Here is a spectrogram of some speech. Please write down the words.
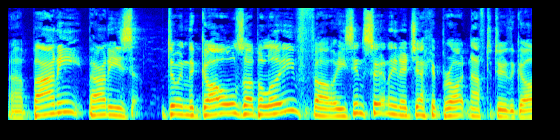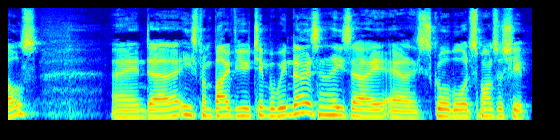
Uh, Barney. Barney's doing the goals, I believe. Oh, he's in certainly in a jacket bright enough to do the goals. And uh, he's from Bayview Timber Windows, and he's a, a scoreboard sponsorship.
